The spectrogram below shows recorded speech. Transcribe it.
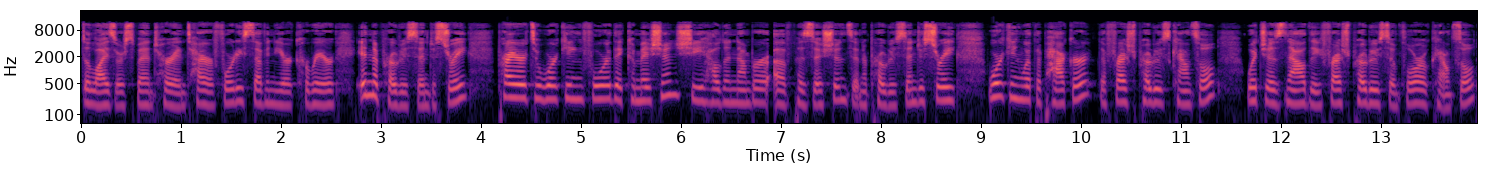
DeLyser spent her entire 47-year career in the produce industry. Prior to working for the commission, she held a number of positions in the produce industry, working with the Packer, the Fresh Produce Council, which is now the Fresh Produce and Floral Council,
